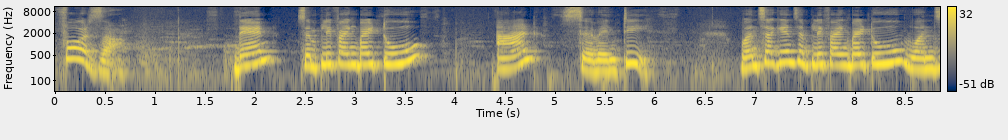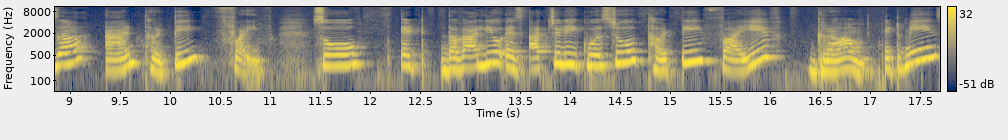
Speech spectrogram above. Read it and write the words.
fours. Then simplifying by 2 and 70. Once again simplifying by 2 ones are and 35. So it the value is actually equals to 35 gram. It means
